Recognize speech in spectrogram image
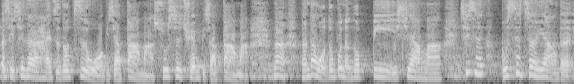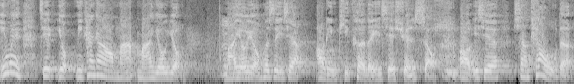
而且现在的孩子都自我比较大嘛，舒适圈比较大嘛，那难道我都不能够逼一下吗？其实不是这样的，因为有你看看啊，马马友友。马友友或是一些奥林匹克的一些选手，哦，一些像跳舞的，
